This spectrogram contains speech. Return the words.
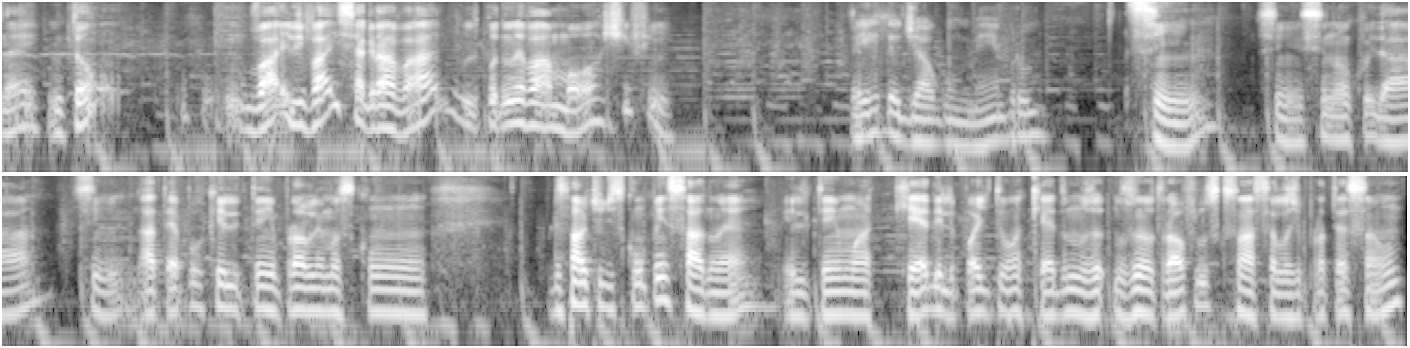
né? Então vai, ele vai se agravar, podendo levar à morte, enfim. Perda de algum membro? Sim, sim. Se não cuidar, sim. Até porque ele tem problemas com principalmente o descompensado, né? Ele tem uma queda, ele pode ter uma queda nos, nos neutrófilos, que são as células de proteção.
